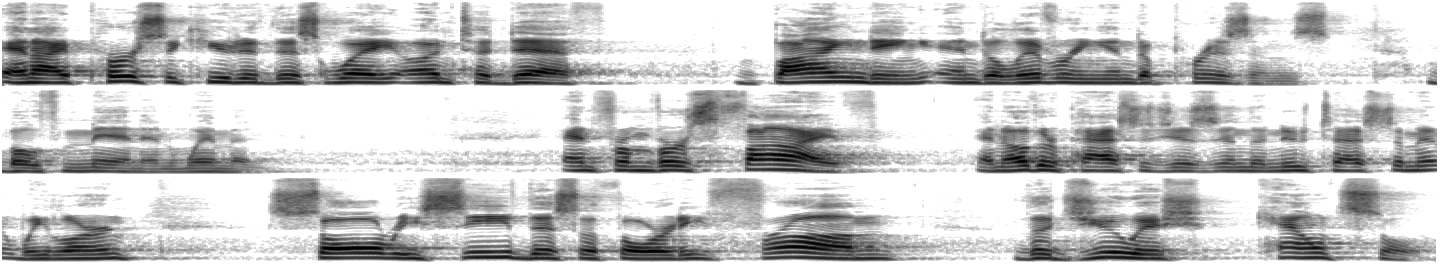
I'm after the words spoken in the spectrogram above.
And I persecuted this way unto death, binding and delivering into prisons both men and women. And from verse 5 and other passages in the New Testament, we learn Saul received this authority from the Jewish council.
